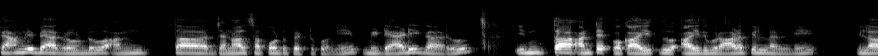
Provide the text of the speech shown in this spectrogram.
ఫ్యామిలీ బ్యాక్గ్రౌండ్ అంత జనాలు సపోర్ట్ పెట్టుకొని మీ డాడీ గారు ఇంత అంటే ఒక ఐదు ఐదుగురు ఆడపిల్లల్ని ఇలా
